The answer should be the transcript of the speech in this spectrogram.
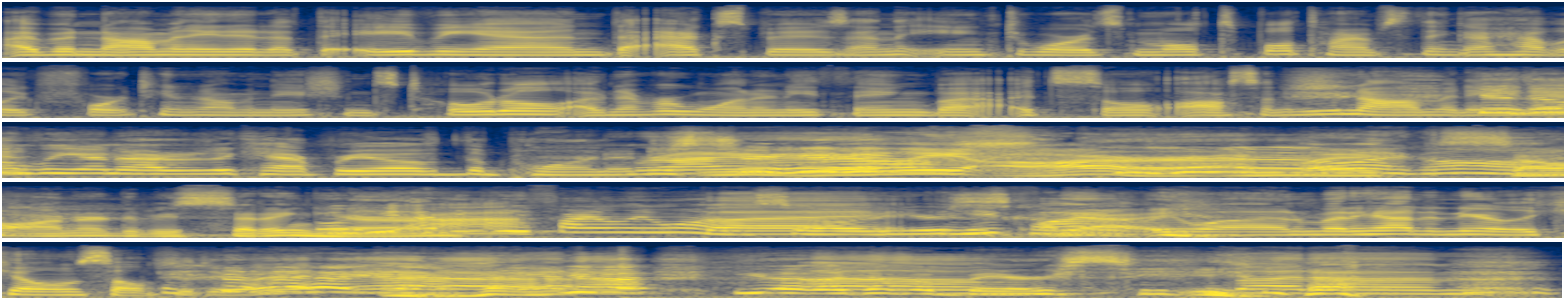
I've been nominated at the AVN, the XBiz, and the Inked Awards multiple times. I think I have like 14 nominations total. I've never won anything, but it's still awesome to be nominated. You're the Leonardo DiCaprio of the porn industry. you really are. I'm Oh like God. so honored to be sitting Well, here. he, I think he finally won, but so yours he is finally Yeah. won, but he had to nearly kill himself to do it. yeah, And, uh, you, got, you got, like have a bear Um, scene. but um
